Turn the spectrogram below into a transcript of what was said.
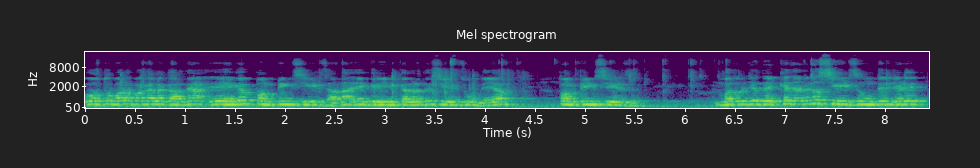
ਉਸ ਤੋਂ ਬਾਅਦ ਆਪਾਂ ਗੱਲ ਕਰਦੇ ਆ ਇਹ ਹੈਗਾ ਪੰਪਿੰਗ ਸੀਡਸ ਆ ਨਾ, ਇਹ ਗ੍ਰੀਨ ਕਲਰ ਦੇ ਸੀਡਸ ਹੁੰਦੇ ਆ ਪੰਪਿੰਗ ਸੀਡਸ ਮਤਲਬ ਜੇ ਦੇਖਿਆ ਜਾਵੇ ਨਾ ਸੀਡਸ ਹੁੰਦੇ ਨੇ ਜਿਹੜੇ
